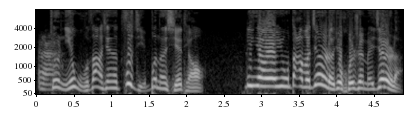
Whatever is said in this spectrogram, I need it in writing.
嗯，就是你五脏现在自己不能协调，利尿药用大发劲儿了，就浑身没劲儿了；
